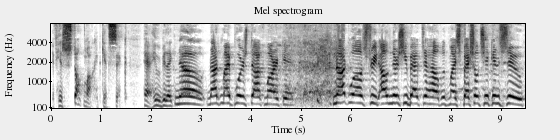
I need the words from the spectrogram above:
If his stock market gets sick, yeah, he would be like, no, not my poor stock market. Not Wall Street. I'll nurse you back to health with my special chicken soup.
